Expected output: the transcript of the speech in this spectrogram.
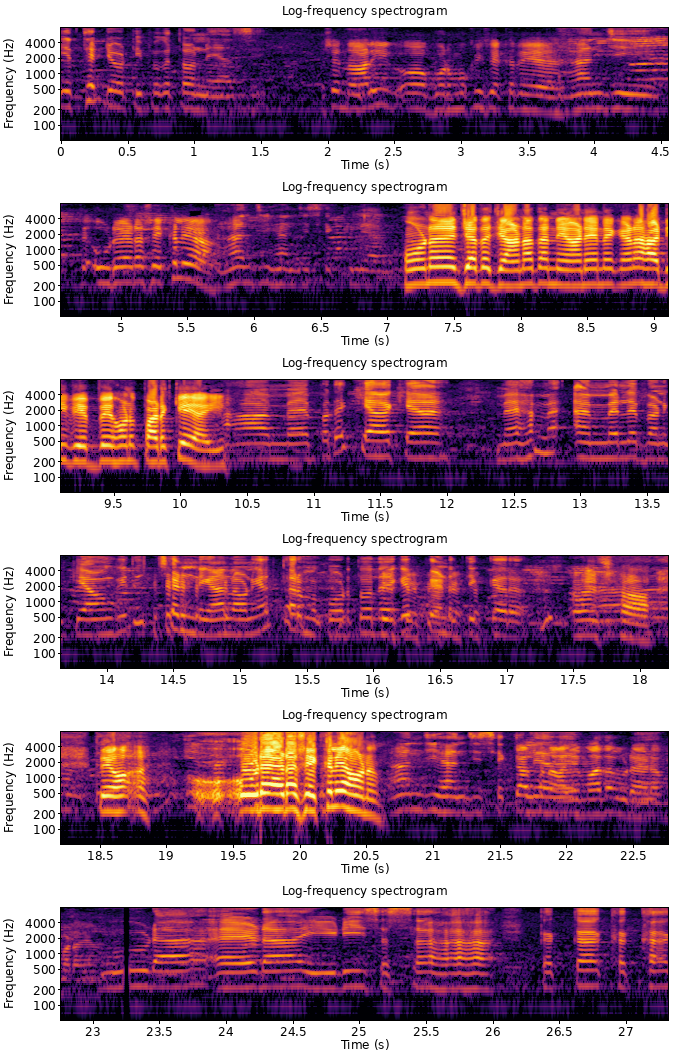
ਇੱਥੇ ਡਿਊਟੀ ਭੁਗਤਾਉਂਦੇ ਆ ਅਸੀਂ। ਅੱਛਾ ਨਾਲ ਹੀ ਅ, ਗੁਰਮੁਖੀ ਸਿੱਖਦੇ ਆ। ਹਾਂਜੀ। ਤੇ ਉੜਾੜਾ ਸਿੱਖ ਲਿਆ? ਹਾਂਜੀ ਹਾਂਜੀ ਸਿੱਖ ਲਿਆ। ਹੁਣ ਜਦ ਜਾਣਾ ਤਾਂ ਨਿਆਣਿਆਂ ਨੇ ਕਹਿਣਾ ਸਾਡੀ ਬੇਬੇ ਹੁਣ ਪੜ ਕੇ ਆਈ। ਹਾਂ ਮੈਂ ਪਤਾ ਕਿਆ ਕਿਆ? ਮੈਂ ਕਿਹਾ ਮੈਂ ਐਮਐਲਏ ਬਣ ਕੇ ਆਉਂਗੀ ਤੇ ਝੰਡੀਆਂ ਲਾਉਣੀਆਂ ਧਰਮਕੋਟ ਤੋਂ ਲੈ ਕੇ ਪਿੰਡ ਤੱਕਰ। ਅੱਛਾ। ਤੇ ਹੁਣ ਉੜਾੜਾ ਸਿੱਖ ਲਿਆ ਹੁਣ? ਹਾਂਜੀ ਹਾਂਜੀ ਸਿੱਖ ਲਿਆ। ਸੁਣਾ ਦੇ ਮਾਤਾ ਉੜਾੜਾ ਮੜਾ ਊੜਾ ਐੜਾ ਈੜੀ ਸੱਸਾ ਹਾਹਾ ਕੱਕਾ ਖੱਖਾ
